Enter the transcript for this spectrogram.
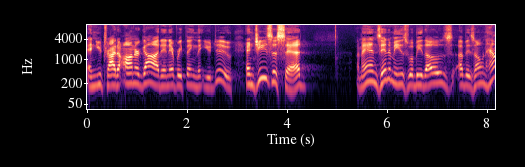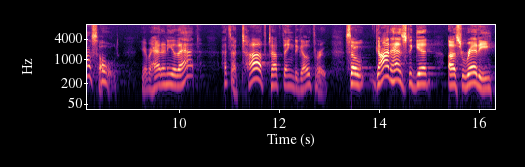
and you try to honor God in everything that you do. And Jesus said, A man's enemies will be those of his own household. You ever had any of that? That's a tough, tough thing to go through. So God has to get us ready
